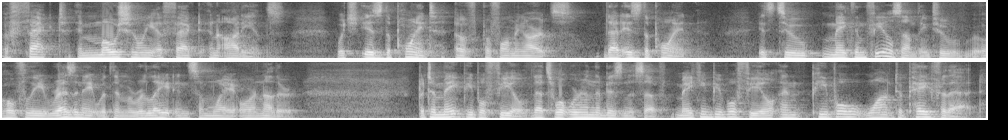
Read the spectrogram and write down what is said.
affect, emotionally affect an audience, which is the point of performing arts. That is the point. It's to make them feel something, to hopefully resonate with them, relate in some way or another. But to make people feel, that's what we're in the business of, making people feel, and people want to pay for that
